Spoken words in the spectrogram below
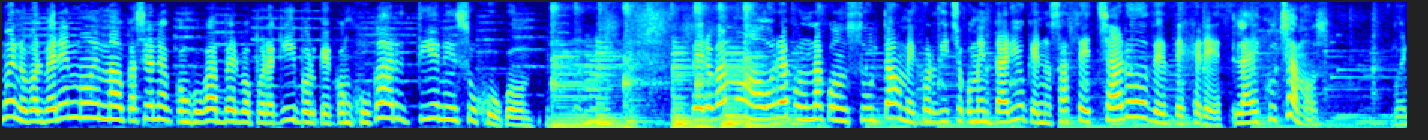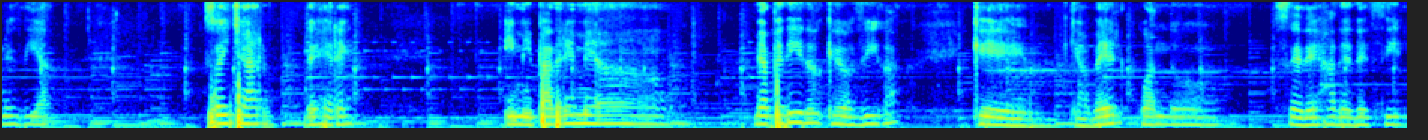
Bueno, volveremos en más ocasiones a conjugar verbos por aquí porque conjugar tiene su jugo. Pero vamos ahora con una consulta, o mejor dicho, comentario que nos hace Charo desde Jerez. La escuchamos. Buenos días. Soy Charo, de Jerez. Y mi padre me ha, me ha pedido que os diga que, que a ver cuando se deja de decir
